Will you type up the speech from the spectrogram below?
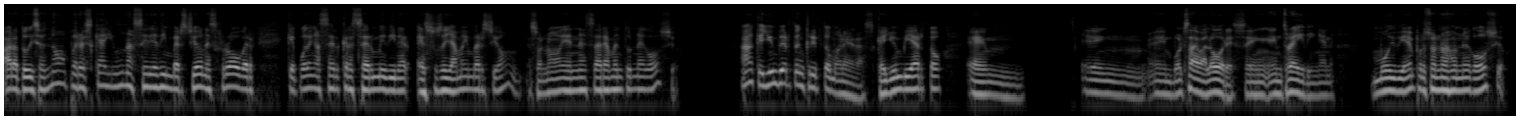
Ahora tú dices, no, pero es que hay una serie de inversiones, Robert, que pueden hacer crecer mi dinero. Eso se llama inversión. Eso no es necesariamente un negocio. Ah, que yo invierto en criptomonedas, que yo invierto en, en, bolsa de valores, en, trading. En, muy bien, pero eso no es un negocio.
